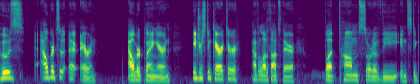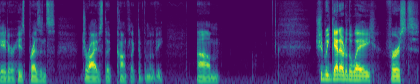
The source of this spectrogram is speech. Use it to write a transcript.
who's Albert's uh, Aaron. Albert playing Aaron. Interesting character. Have a lot of thoughts there. But Tom's sort of the instigator. His presence drives the conflict of the movie. Um, should we get out of the way first?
